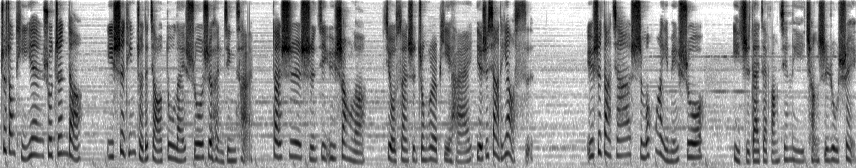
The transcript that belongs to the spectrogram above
这种体验说真的，以视听者的角度来说是很精彩，但是实际遇上了，就算是中二屁孩也是吓得要死。于是大家什么话也没说，一直待在房间里尝试入睡。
